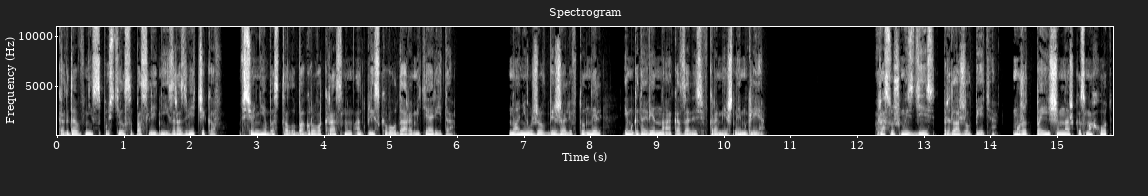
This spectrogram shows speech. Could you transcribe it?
Когда вниз спустился последний из разведчиков, все небо стало багрово-красным от близкого удара метеорита. Но они уже вбежали в туннель и мгновенно оказались в кромешной мгле. «Раз уж мы здесь», — предложил Петя, — «может, поищем наш космоход?»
